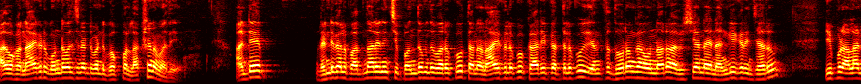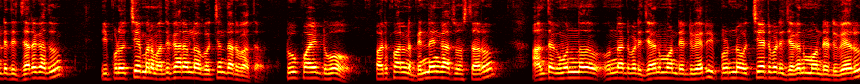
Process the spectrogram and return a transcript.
అది ఒక నాయకుడికి ఉండవలసినటువంటి గొప్ప లక్షణం అది. అంటే రెండు వేల పద్నాలుగు నుంచి పంతొమ్మిది వరకు తన నాయకులకు కార్యకర్తలకు ఎంత దూరంగా ఉన్నారో ఆ విషయాన్ని ఆయన అంగీకరించారు. ఇప్పుడు అలాంటిది జరగదు. ఇప్పుడు వచ్చే మనం అధికారంలోకి వచ్చిన తర్వాత టూ పాయింట్ ఓ పరిపాలన భిన్నంగా చూస్తారు. అంతకు ముందు ఉన్నటువంటి జగన్మోహన్ రెడ్డి వేరు ఇప్పుడున్న వచ్చేటువంటి జగన్మోహన్ రెడ్డి వేరు.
